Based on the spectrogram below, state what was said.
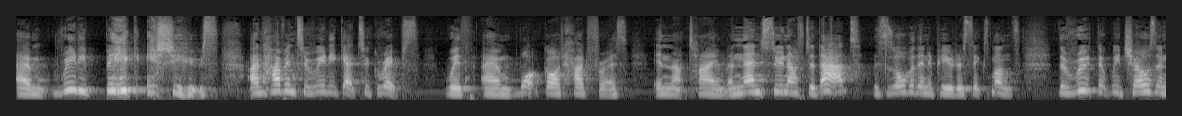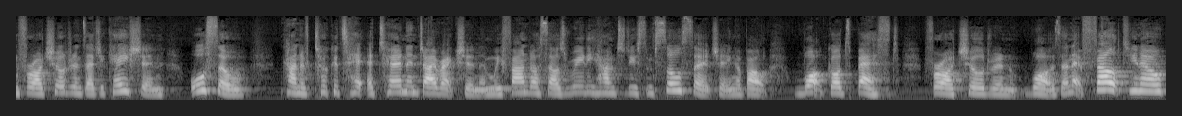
um, really big issues and having to really get to grips with um, what God had for us in that time. And then soon after that, this is all within a period of six months, the route that we'd chosen for our children's education also kind of took a, t- a turn in direction. And we found ourselves really having to do some soul searching about what God's best for our children was. And it felt, you know,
